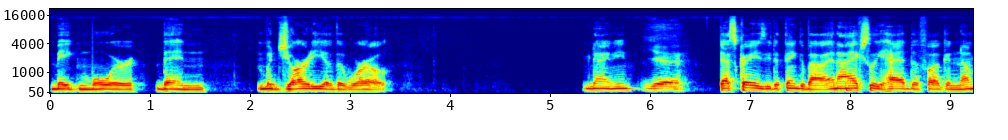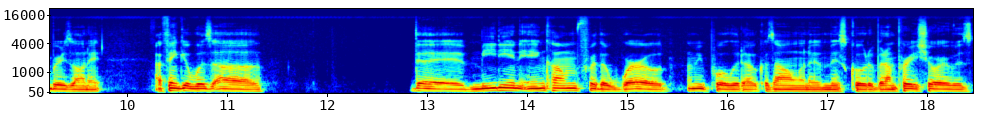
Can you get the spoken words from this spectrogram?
make more than majority of the world. You know what I mean? Yeah. That's crazy to think about. And I actually had the fucking numbers on it. I think it was uh the median income for the world. Let me pull it up because I don't want to misquote it, but I'm pretty sure it was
